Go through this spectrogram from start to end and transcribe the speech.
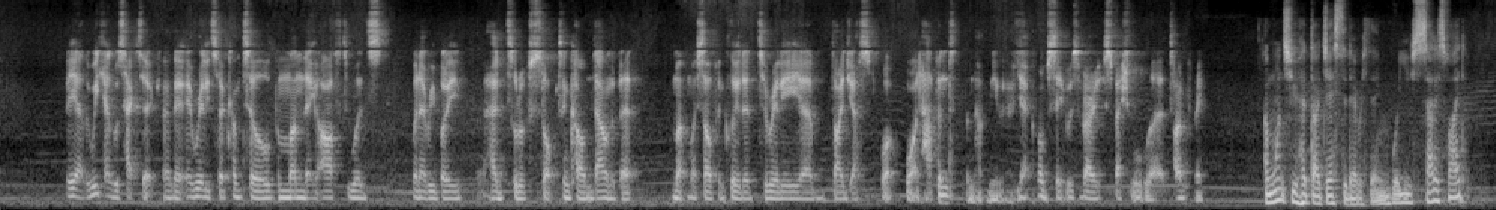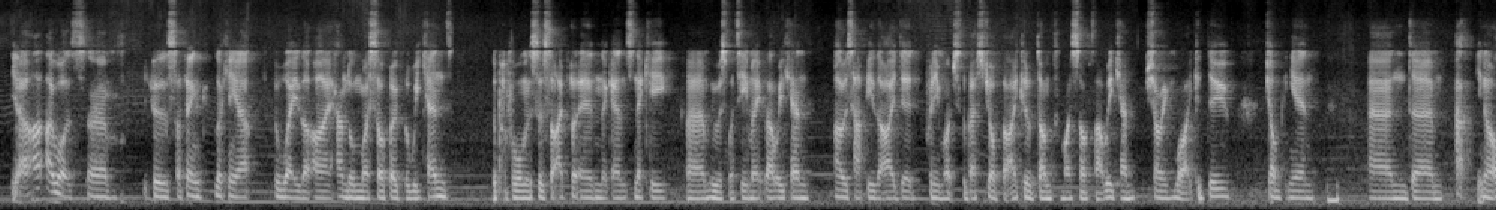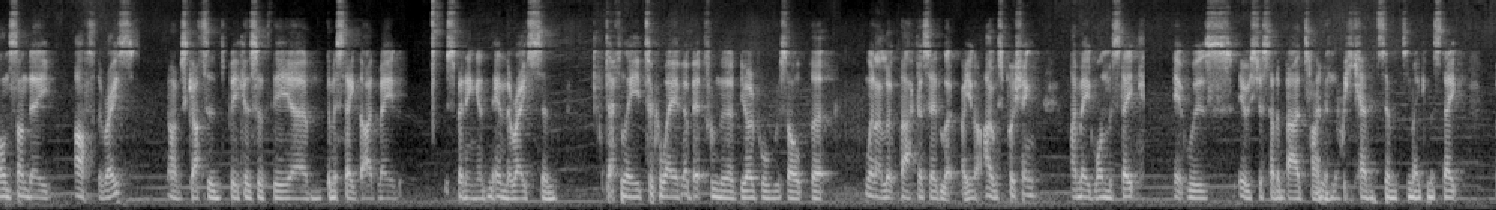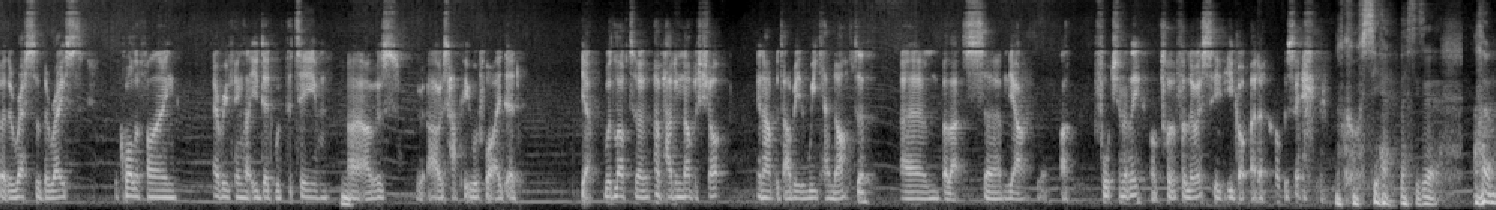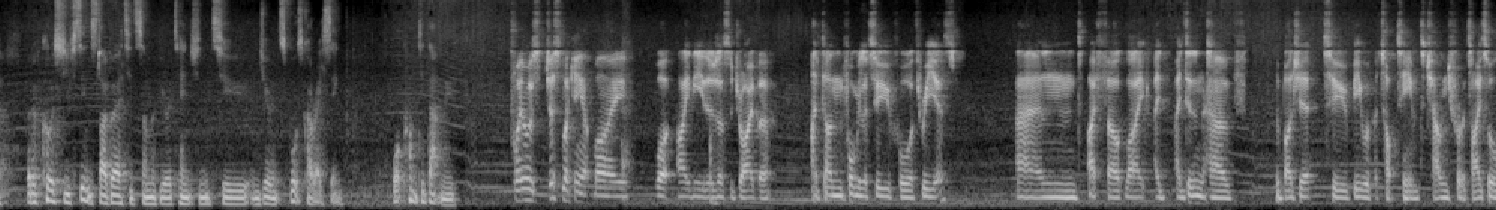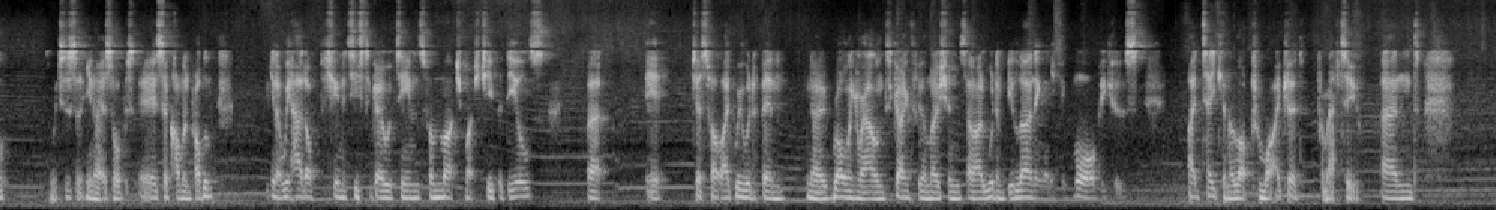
But yeah, the weekend was hectic, and it, it really took until the Monday afterwards when everybody had sort of stopped and calmed down a bit myself included, to really um, digest what, what had happened. And you know, yeah, obviously it was a very special uh, time for me. And once you had digested everything, were you satisfied? Yeah, I, I was, um, because I think looking at the way that I handled myself over the weekend, the performances that I put in against Nicky, um, who was my teammate that weekend, I was happy that I did pretty much the best job that I could have done for myself that weekend, showing what I could do, jumping in, and um, at, you know, on Sunday after the race, I was gutted because of the um, the mistake that I'd made spinning in, in, the race, and definitely took away a bit from the, the overall result. But when I look back, I said, look, you know, I was pushing. I made one mistake. It was it was just at a bad time in the weekend to, to make a mistake. But the rest of the race, the qualifying, everything that you did with the team, uh, I was I was happy with what I did yeah, would love to have had another shot in Abu Dhabi the weekend after. Um, but that's, um, yeah, fortunately for, for Lewis, he, he got better, obviously. Of course, yeah, this is it. Um, but of course, you've since diverted some of your attention to endurance sports car racing. What prompted that move? Well, it was just looking at my what I needed as a driver. I'd done Formula Two for three years, and I felt like I, I didn't have the budget to be with a top team to challenge for a title, which is you know it's it's a common problem. You know, we had opportunities to go with teams for much much cheaper deals, but it just felt like we would have been you know rolling around, going through the motions, and I wouldn't be learning anything more because I'd taken a lot from what I could from F2, and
